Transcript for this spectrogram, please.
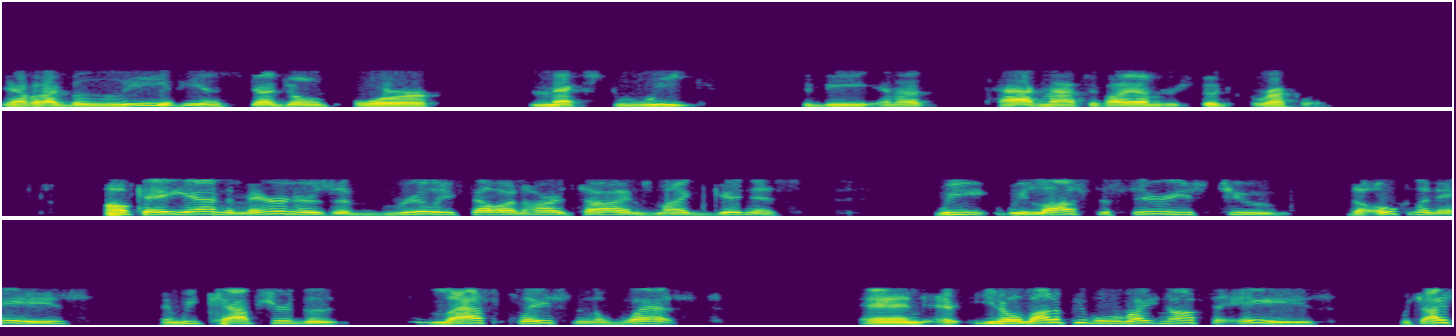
Yeah, but I believe he is scheduled for next week to be in a tag match, if I understood correctly. Okay, yeah, and the Mariners have really fell on hard times. My goodness, we we lost the series to the Oakland A's, and we captured the last place in the West. And eh, you know, a lot of people were writing off the A's, which I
